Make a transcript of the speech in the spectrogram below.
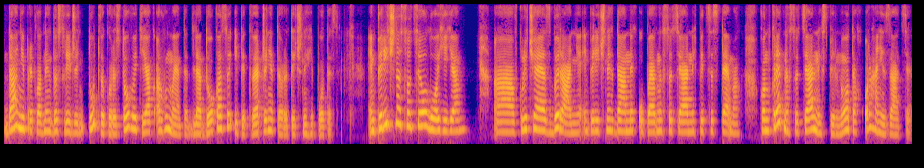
дані прикладних досліджень тут використовують як аргументи для доказу і підтвердження теоретичних гіпотез. Емпірична соціологія включає збирання емпіричних даних у певних соціальних підсистемах, конкретних соціальних спільнотах, організаціях,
